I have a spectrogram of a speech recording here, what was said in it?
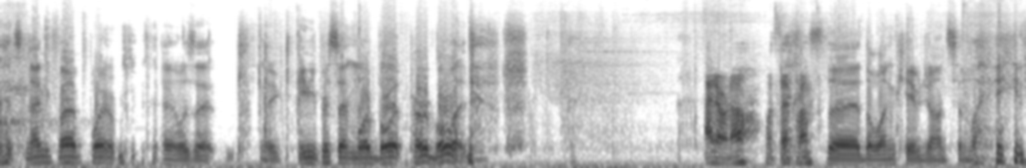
That's 95 point. Uh, was it like 80% more bullet per bullet? I don't know. What's that from? That's the the one Cave Johnson line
